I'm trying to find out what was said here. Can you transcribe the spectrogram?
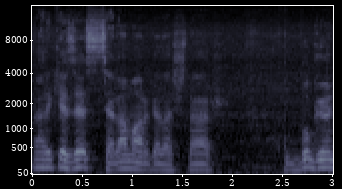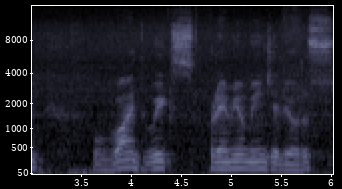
Herkese selam arkadaşlar. Bugün Wind Weeks Premium inceliyoruz.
